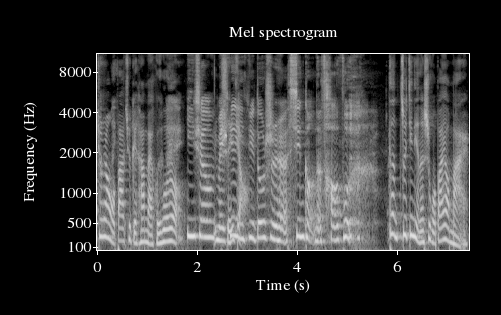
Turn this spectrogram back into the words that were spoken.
就让我爸去给他买回锅肉。医生每听一句都是心梗的操作。但最经典的是我爸要买，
